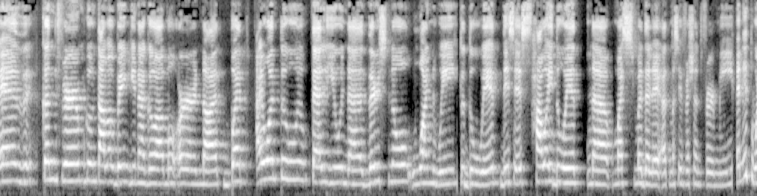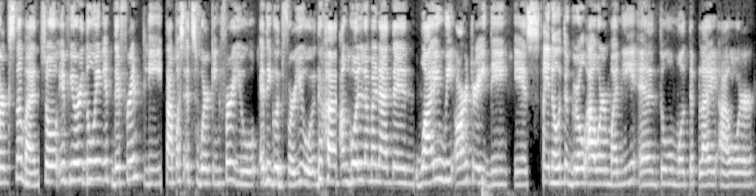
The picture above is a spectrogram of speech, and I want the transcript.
and confirm kung tama ba yung ginagawa mo or not. But I want to tell you na there's no one way to do it. This is how I do it na mas madali at mas efficient for me. And it works naman. So if you're doing it differently, tapos it's working for you, edi good for you. Diba? Ang goal naman natin, why we are trading is, you know, to grow our money and to multiply our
